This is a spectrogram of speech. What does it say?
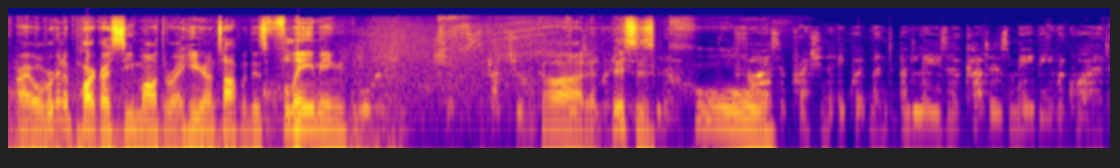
Alright, well we're gonna park our Seamoth right here on top of this flaming... God, this is cool. Fire suppression equipment and laser cutters may be required.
